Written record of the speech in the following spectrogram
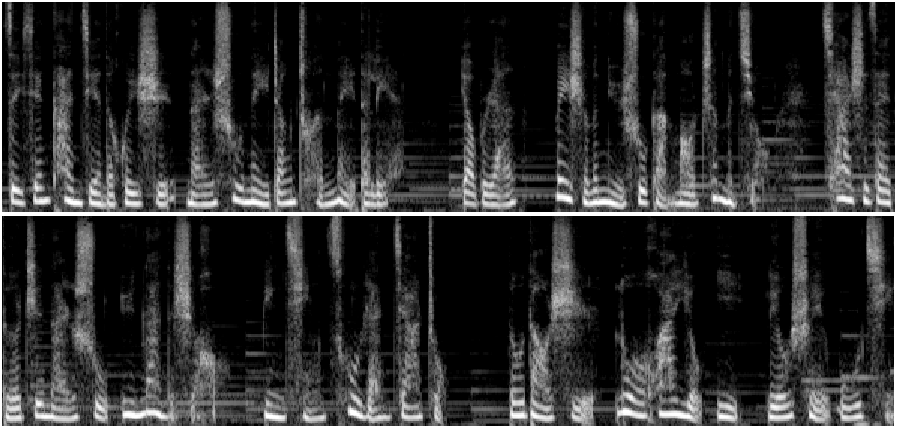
最先看见的会是男树那张纯美的脸？要不然，为什么女树感冒这么久，恰是在得知男树遇难的时候，病情猝然加重？都道是落花有意，流水无情，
